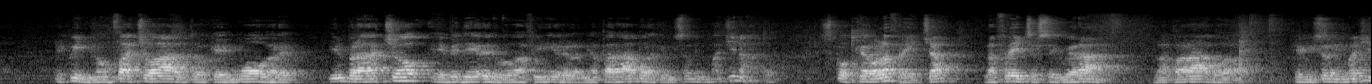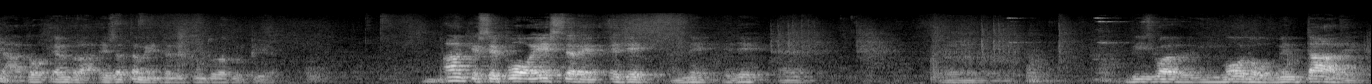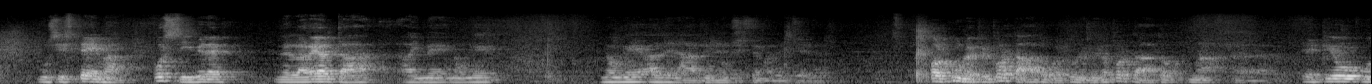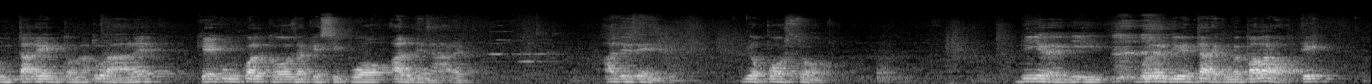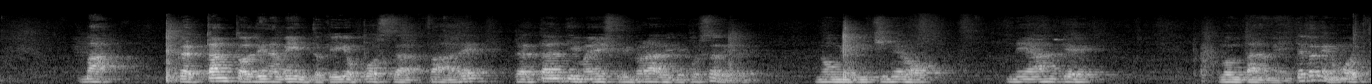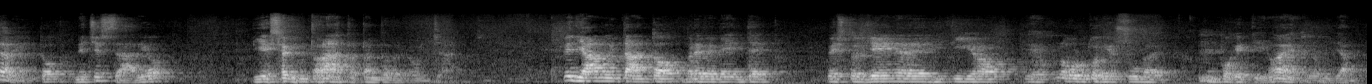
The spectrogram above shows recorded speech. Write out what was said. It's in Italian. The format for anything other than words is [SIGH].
e quindi non faccio altro che muovere il braccio e vedere dove va a finire la mia parabola che mi sono immaginato. Scoccherò la freccia la freccia seguirà la parabola che mi sono immaginato e andrà esattamente nel punto da colpire. Anche se può essere ed è, ed è eh, visual, in modo mentale un sistema possibile, nella realtà, ahimè, non è, non è allenabile un sistema del genere. Qualcuno è più portato, qualcuno è meno portato, ma eh, è più un talento naturale che un qualcosa che si può allenare. Ad esempio, io posso dire di voler diventare come Pavarotti ma per tanto allenamento che io possa fare, per tanti maestri bravi che possa avere, non mi avvicinerò neanche lontanamente, perché non ho il talento necessario di essere intonato tanto per cominciare. Vediamo intanto brevemente questo genere di tiro, l'ho voluto riassumere un pochettino, eh, lo vediamo.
